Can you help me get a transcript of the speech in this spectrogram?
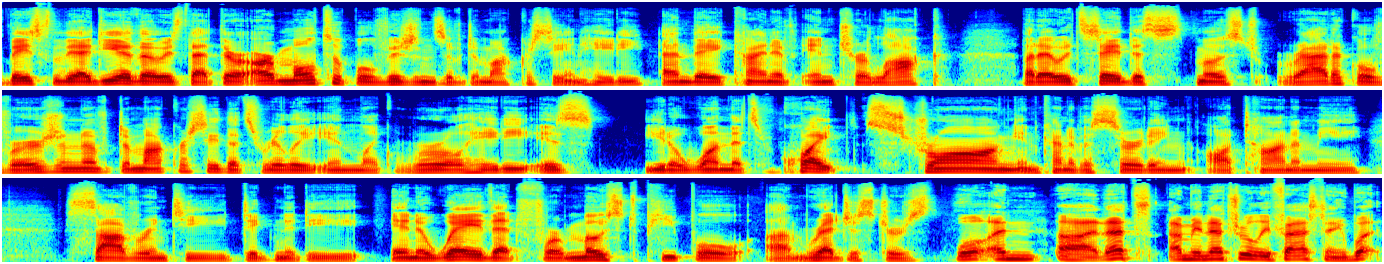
Basically, the idea though is that there are multiple visions of democracy in Haiti, and they kind of interlock. But I would say this most radical version of democracy that's really in like rural Haiti is you know, one that's quite strong in kind of asserting autonomy, sovereignty, dignity in a way that for most people um, registers. Well, and uh, that's, I mean, that's really fascinating. But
